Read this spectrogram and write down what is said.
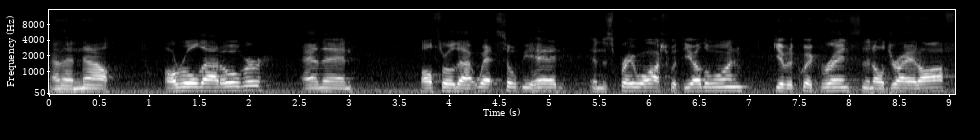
And then now I'll roll that over and then I'll throw that wet soapy head in the spray wash with the other one, give it a quick rinse, and then I'll dry it off.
